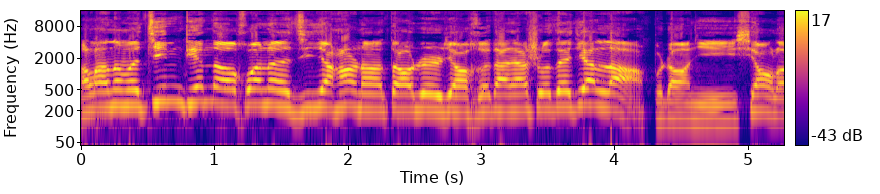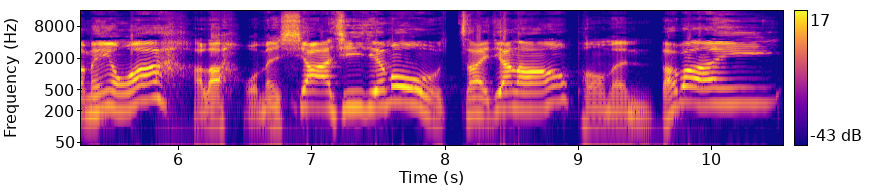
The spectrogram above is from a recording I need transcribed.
好了，那么今天的欢乐集结号呢，到这儿就要和大家说再见了。不知道你笑了没有啊？好了，我们下期节目再见喽，朋友们，拜拜。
